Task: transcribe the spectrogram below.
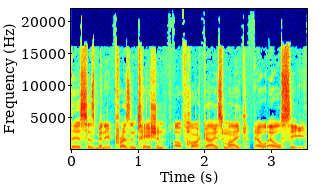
This has been a presentation of Hawkeye's Mike, LLC.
